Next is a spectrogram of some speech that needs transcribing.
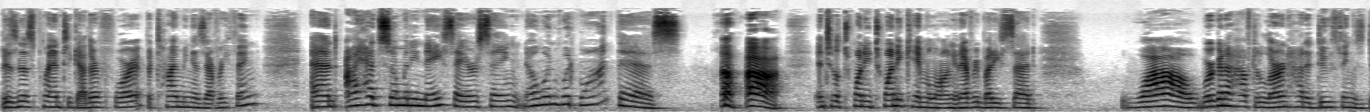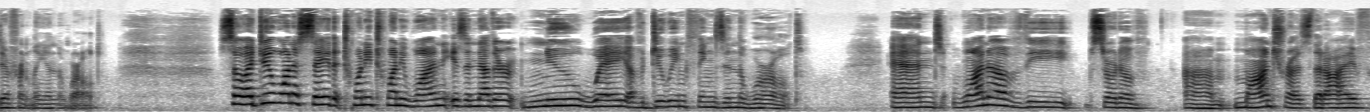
business plan together for it, but timing is everything. And I had so many naysayers saying no one would want this. Ha ha! Until 2020 came along and everybody said, wow, we're going to have to learn how to do things differently in the world. So I do want to say that 2021 is another new way of doing things in the world. And one of the sort of um, mantras that I've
